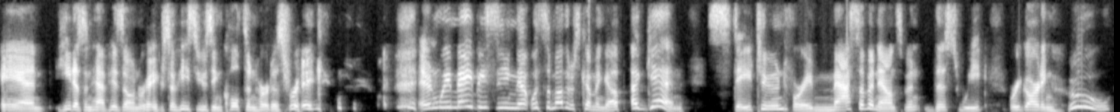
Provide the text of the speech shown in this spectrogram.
and he doesn't have his own rig, so he's using Colton Herta's rig. and we may be seeing that with some others coming up. Again, stay tuned for a massive announcement this week regarding who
